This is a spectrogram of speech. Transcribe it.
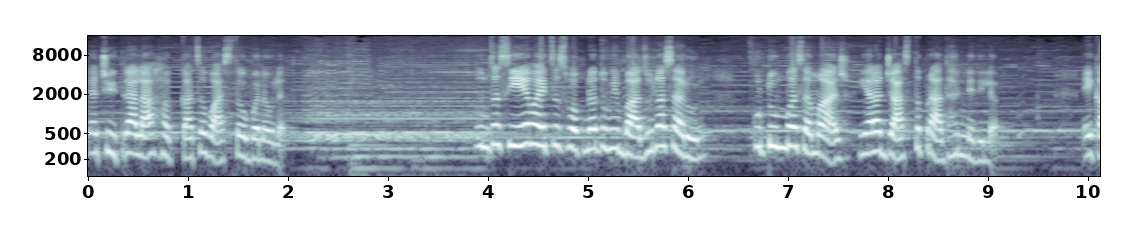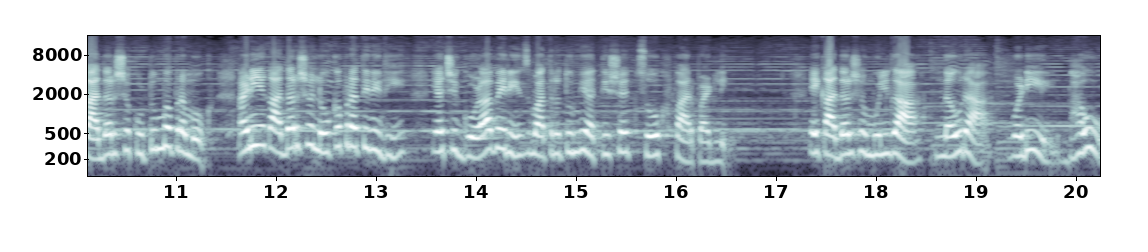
त्या चित्राला हक्काचं वास्तव बनवलं. तुमचं सीए व्हायचं स्वप्न तुम्ही बाजूला सारून कुटुंब समाज याला जास्त प्राधान्य दिलं. एक आदर्श कुटुंब प्रमुख आणि एक आदर्श लोकप्रतिनिधी याची गोळाबेरीज मात्र तुम्ही अतिशय चोख पार पाडली. एक आदर्श मुलगा नवरा वडील भाऊ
